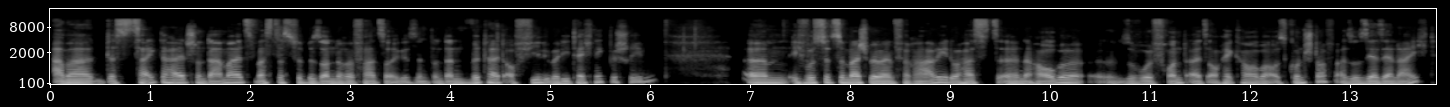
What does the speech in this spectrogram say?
aber das zeigte halt schon damals, was das für besondere Fahrzeuge sind. Und dann wird halt auch viel über die Technik beschrieben. Ähm, ich wusste zum Beispiel beim Ferrari, du hast äh, eine Haube, äh, sowohl Front- als auch Heckhaube aus Kunststoff, also sehr, sehr leicht.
